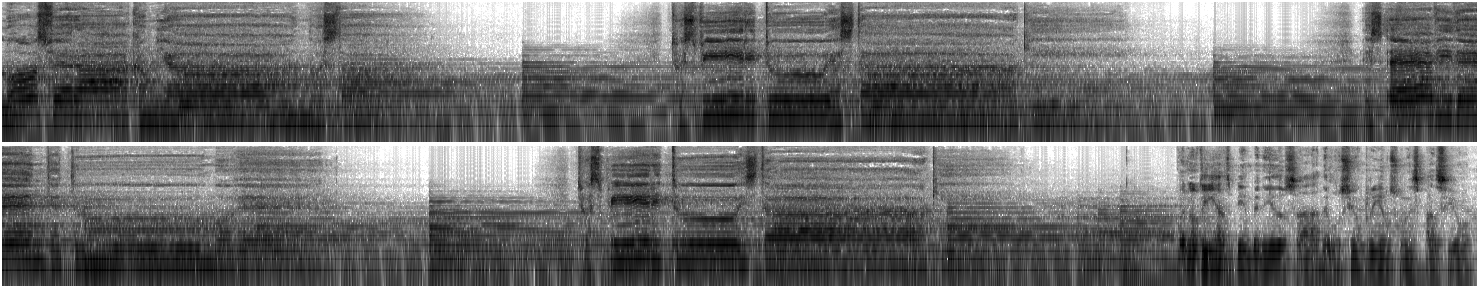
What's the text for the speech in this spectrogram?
atmósfera cambiando está. Tu espíritu está aquí. Es evidente tu mover. Tu espíritu está aquí. Buenos días, bienvenidos a Devoción Ríos, un espacio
